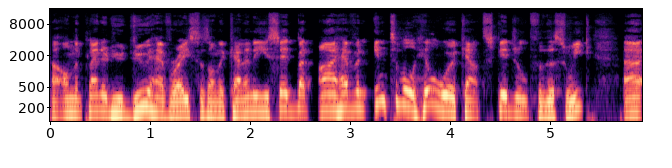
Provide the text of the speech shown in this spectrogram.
uh, on the planet who do have races on the calendar. He said, But I have an interval hill workout scheduled for this week. Uh,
